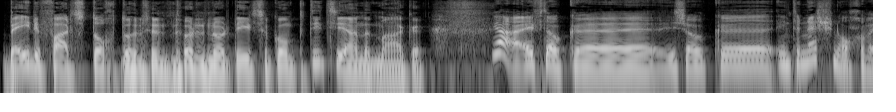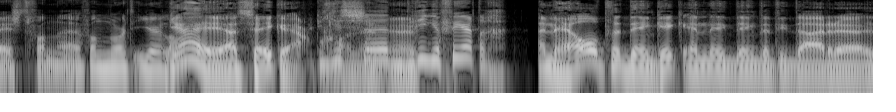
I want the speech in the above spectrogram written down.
bedevaartstocht door de, door de Noord-Ierse competitie aan het maken. Ja, heeft ook, eh, is ook international geweest van, van Noord-Ierland. Ja, ja, zeker. Ja, Die is een, eh, eh, 43. Een held, denk ik. En ik denk dat hij daar eh,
